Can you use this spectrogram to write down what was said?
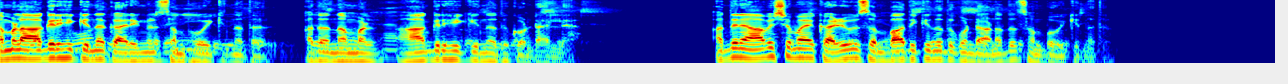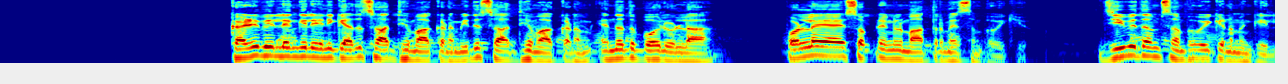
നമ്മൾ ആഗ്രഹിക്കുന്ന കാര്യങ്ങൾ സംഭവിക്കുന്നത് അത് നമ്മൾ ആഗ്രഹിക്കുന്നത് കൊണ്ടല്ല. അതിനാവശ്യമായ കഴിവ് സമ്പാദിക്കുന്നത് കൊണ്ടാണ് അത് സംഭവിക്കുന്നത്. കഴിവില്ലെങ്കിൽ എനിക്ക് അത് സാധ്യമാക്കണം ഇത് സാധ്യമാക്കണം എന്നതുപോലുള്ള പൊള്ളയായ സ്വപ്നങ്ങൾ മാത്രമേ സംഭവിക്കൂ. ജീവിതം സംഭവിക്കണമെങ്കിൽ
